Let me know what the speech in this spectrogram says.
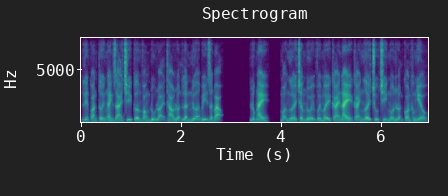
liên quan tới ngành giải trí cơm vòng đủ loại thảo luận lần nữa bị dẫn bạo. Lúc này, mọi người châm đối với mấy cái này cái người chủ trì ngôn luận còn không nhiều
